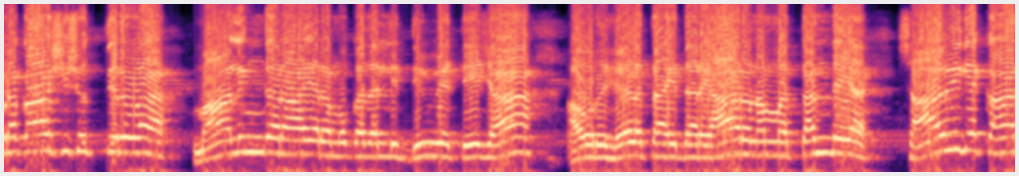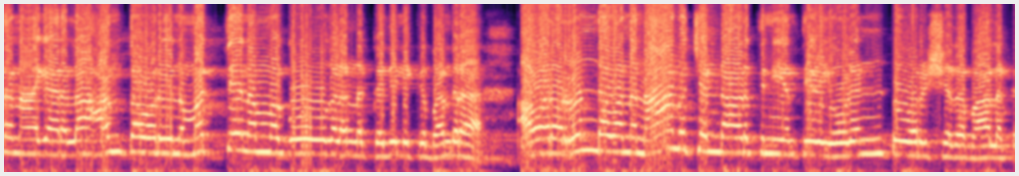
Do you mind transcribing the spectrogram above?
ಪ್ರಕಾಶಿಸುತ್ತಿರುವ ಮಾಲಿಂಗರಾಯರ ಮುಖದಲ್ಲಿ ದಿವ್ಯ ತೇಜ. ಅವರು ಹೇಳ್ತಾ ಇದ್ದಾರೆ, ಯಾರು ನಮ್ಮ ತಂದೆಯ ಸಾವಿಗೆ ಕಾರಣ ಆಗ್ಯಾರಲ್ಲ ಅಂತವರು ಇನ್ನು ಮತ್ತೆ ನಮ್ಮ ಗೋವುಗಳನ್ನು ಕದಿಲಿಕ್ಕೆ ಬಂದ್ರ ಅವರ ರುಂಡವನ್ನು ನಾನು ಚೆಂಡಾಡ್ತೀನಿ ಅಂತೇಳಿ ಏಳೆಂಟು ವರ್ಷದ ಬಾಲಕ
